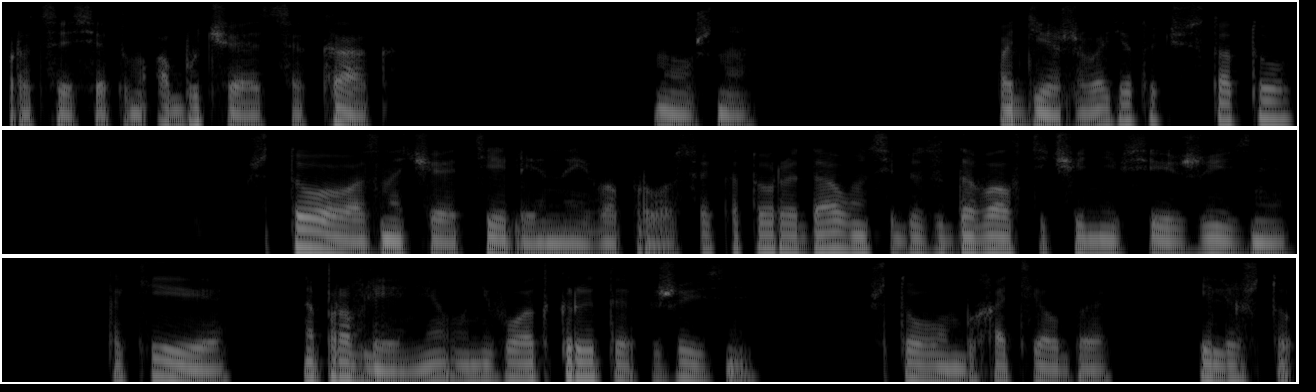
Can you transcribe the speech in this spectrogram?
процессе этому обучается, как нужно поддерживать эту частоту, что означают те или иные вопросы, которые, да, он себе задавал в течение всей жизни, какие направления у него открыты в жизни, что он бы хотел бы, или что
